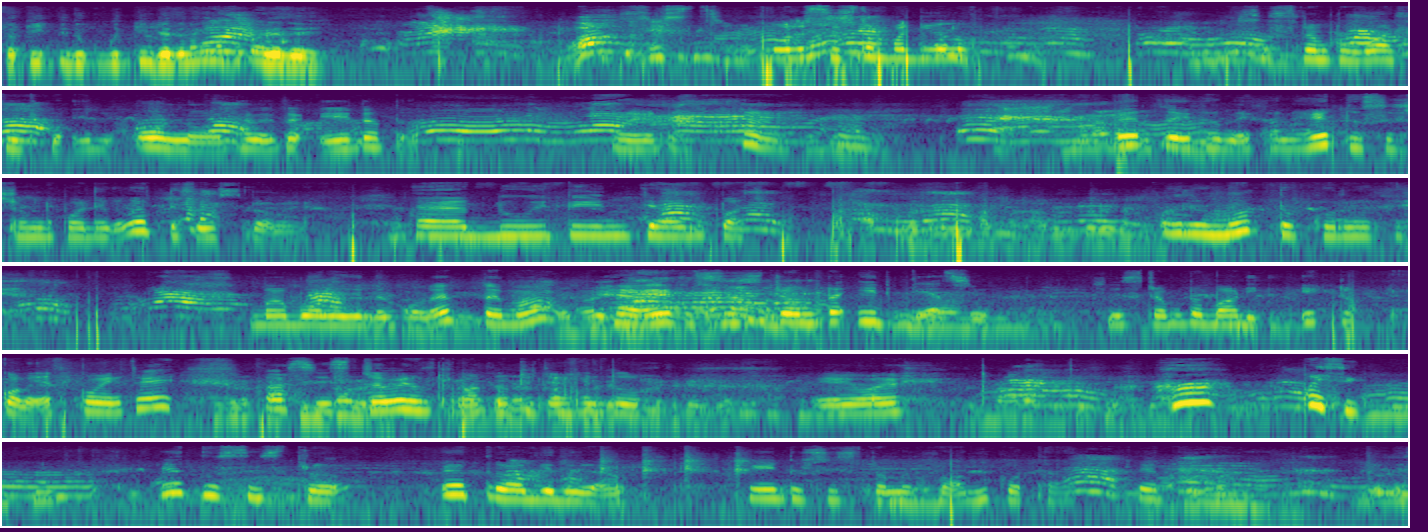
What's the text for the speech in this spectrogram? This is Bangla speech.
তো কীর্তি দুঃখ উঠেছে নাকি না উঠেছে ও নো এখানে তো এটা তো এটা হ্যাঁ এই তো এখানে এখানে এই তো সিস্টেমটা পড়ে গেল এই তো সিস্টেমে এক, দুই, তিন, চার, পাঁচ। আরে মত করে বা বলে গেলের পরে তো মা হ্যাঁ এই বাড়ি একটু কমে গেছে গেছে। আর সিস্টেমের বাকি কিন্তু। এবারে হ্যাঁ পাইছি। এত সিস্টেম এত আগে দিলাম এত সিস্টেমের সবই কোথায় এত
